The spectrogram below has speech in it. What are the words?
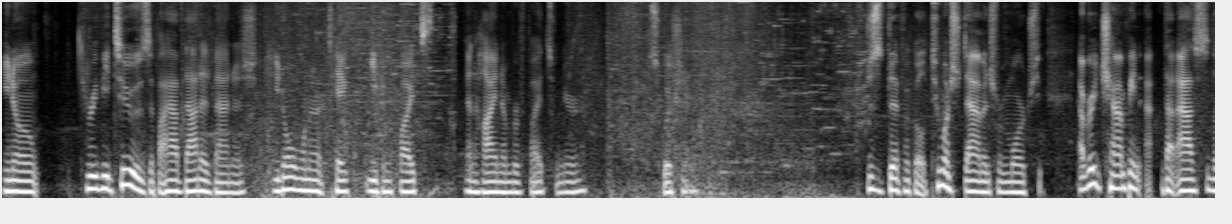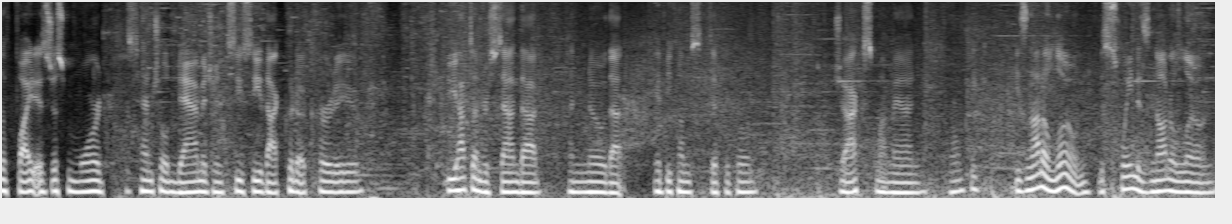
you know, 3v2s if I have that advantage. You don't want to take even fights and high number fights when you're squishing. Just difficult. Too much damage from more... Every champion that adds to the fight is just more potential damage and CC that could occur to you. You have to understand that and know that it becomes difficult. Jax, my man, I don't think... He's not alone. The Swain is not alone,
